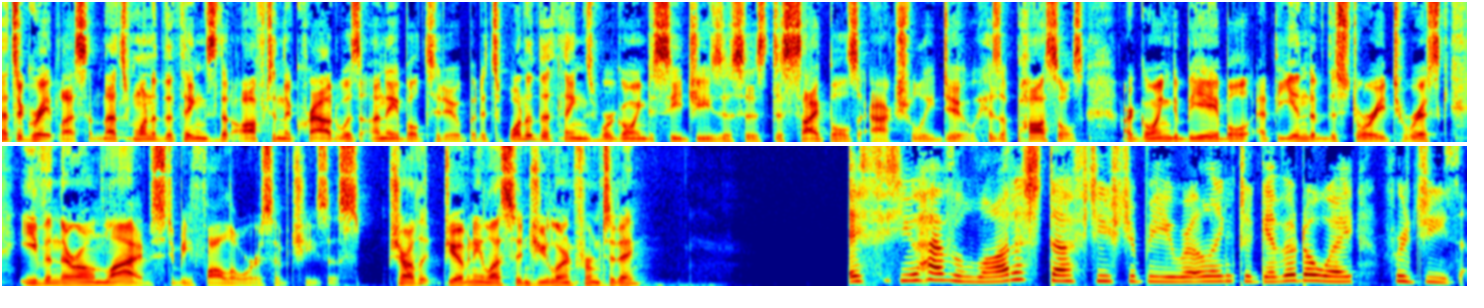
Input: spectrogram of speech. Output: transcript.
That's a great lesson. That's one of the things that often the crowd was unable to do, but it's one of the things we're going to see Jesus' disciples actually do. His apostles are going to be able, at the end of the story, to risk even their own lives to be followers of Jesus. Charlotte, do you have any lessons you learned from today? If you have a lot of stuff, you should be willing to give it away for Jesus.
